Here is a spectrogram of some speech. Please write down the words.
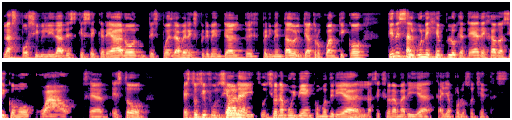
las posibilidades que se crearon después de haber experimentado, experimentado el teatro cuántico. ¿Tienes algún ejemplo que te haya dejado así como, wow, o sea, esto, esto sí funciona claro. y funciona muy bien, como diría la sección amarilla allá por los ochentas?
